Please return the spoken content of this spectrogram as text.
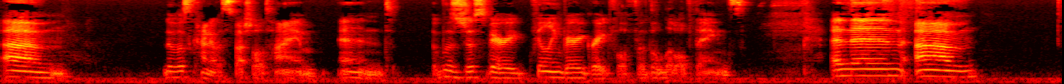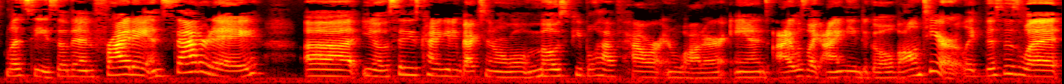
Um, it was kind of a special time and was just very feeling very grateful for the little things. And then, um, let's see. So then Friday and Saturday, uh, you know, the city's kind of getting back to normal. Most people have power and water. And I was like, I need to go volunteer. Like, this is what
